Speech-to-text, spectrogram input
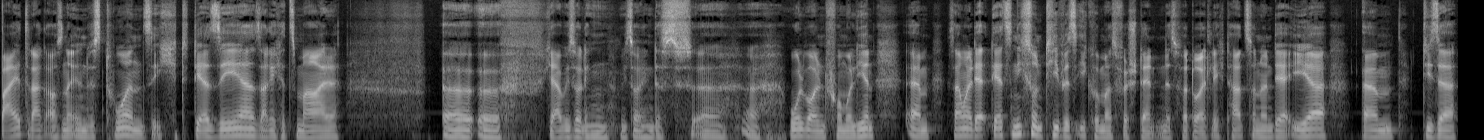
Beitrag aus einer Investorensicht, der sehr, sage ich jetzt mal, äh, äh, ja, wie soll ich, wie soll ich das äh, äh, wohlwollend formulieren? Ähm, sagen wir mal, der, der jetzt nicht so ein tiefes E-Commerce-Verständnis verdeutlicht hat, sondern der eher ähm, dieser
